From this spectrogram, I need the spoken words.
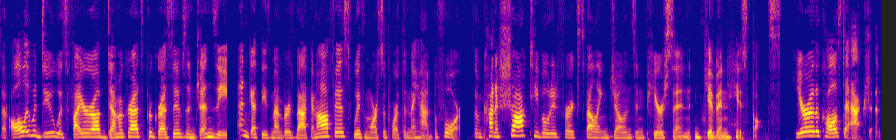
That all it would do was fire up Democrats, progressives, and Gen Z and get these members back in office with more support than they had before. So I'm kind of shocked he voted for expelling Jones and Pearson given his thoughts. Here are the calls to action.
